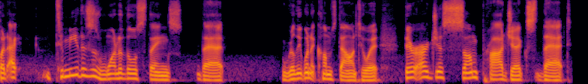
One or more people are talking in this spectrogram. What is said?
But I, to me, this is one of those things that really, when it comes down to it, there are just some projects that,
